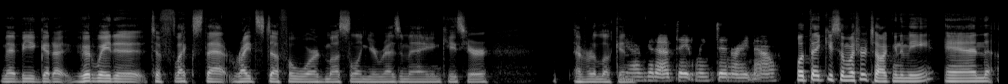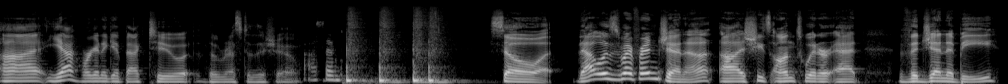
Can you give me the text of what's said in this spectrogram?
maybe a good a good way to to flex that right stuff award muscle in your resume in case you're ever looking. Yeah, I'm gonna update LinkedIn right now. Well, thank you so much for talking to me. And uh yeah, we're gonna get back to the rest of the show. Awesome. So that was my friend Jenna. Uh, she's on Twitter at the Jenna B,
